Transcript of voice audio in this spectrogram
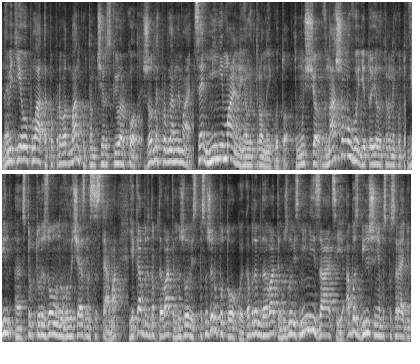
Навіть є оплата по Приватбанку там через QR-код. Жодних проблем немає. Це мінімальний електронний квиток, тому що в нашому виді той електронний квиток він е, структуризовано величезна система, яка буде надавати можливість пасажиропотоку, яка буде надавати можливість мінімізації або збільшення безпосередньо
